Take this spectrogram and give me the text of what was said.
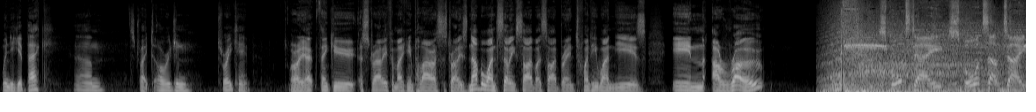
when you get back, um, straight to Origin three camp. All right, yeah. Thank you, Australia, for making Polaris Australia's number one selling side by side brand 21 years in a row. Sports Day Sports Update.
